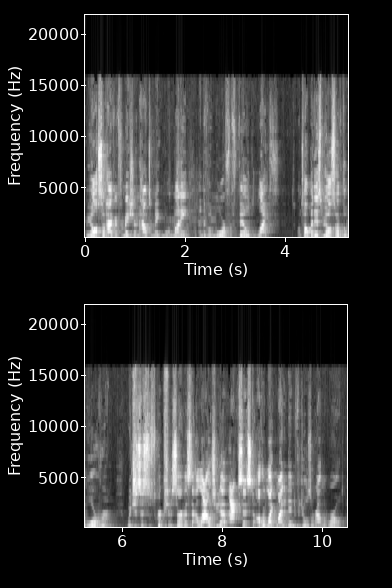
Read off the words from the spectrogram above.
we also have information on how to make more money and live a more fulfilled life. On top of this, we also have the War Room, which is a subscription service that allows you to have access to other like minded individuals around the world.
